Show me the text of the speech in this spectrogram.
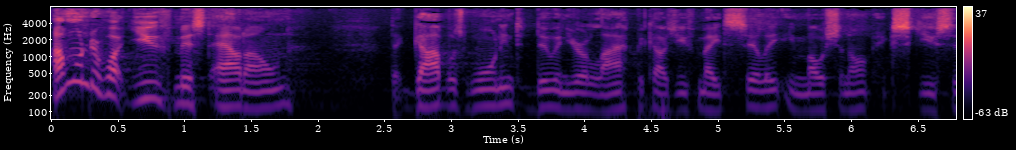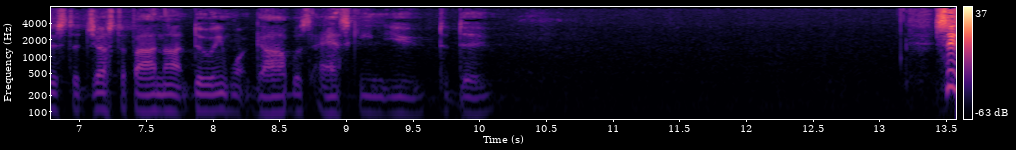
I wonder what you've missed out on that God was wanting to do in your life because you've made silly, emotional excuses to justify not doing what God was asking you to do. See,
